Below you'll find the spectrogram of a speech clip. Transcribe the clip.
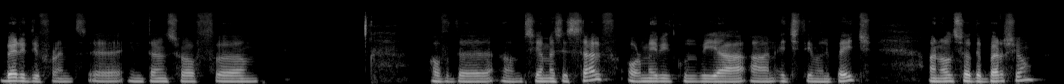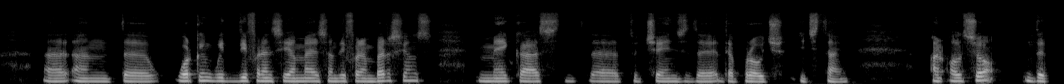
very different uh, in terms of um, of the um, CMS itself, or maybe it could be a, an HTML page, and also the version. Uh, and uh, working with different CMS and different versions make us the, to change the, the approach each time. And also the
